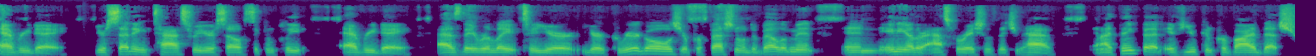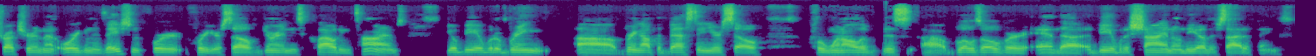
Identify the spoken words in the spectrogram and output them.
every day. You're setting tasks for yourself to complete every day as they relate to your your career goals, your professional development, and any other aspirations that you have. And I think that if you can provide that structure and that organization for, for yourself during these cloudy times, you'll be able to bring, uh, bring out the best in yourself for when all of this uh, blows over and uh, be able to shine on the other side of things.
